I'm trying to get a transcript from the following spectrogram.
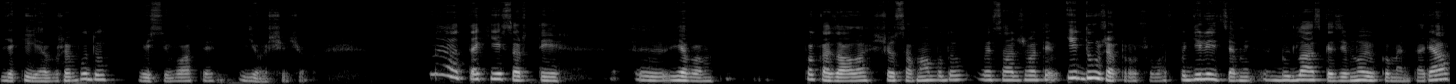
який я вже буду висівати в ящичок. Ну, такі сорти е, я вам показала, що сама буду висаджувати. І дуже прошу вас, поділіться, будь ласка, зі мною в коментарях,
